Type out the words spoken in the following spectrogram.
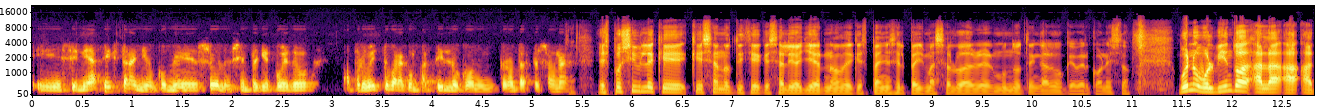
se me hace extraño comer solo, siempre que puedo aprovecho para compartirlo con, otras personas. ¿Es posible que, esa noticia que salió ayer, ¿no? de que España es el país más saludable del mundo, tenga algo que ver con esto? Bueno, volviendo a,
